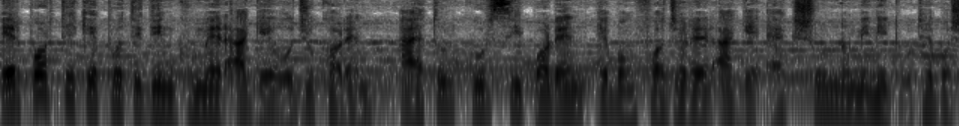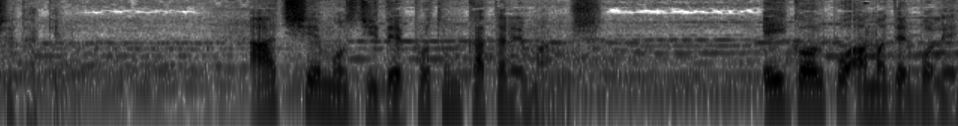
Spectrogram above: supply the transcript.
এরপর থেকে প্রতিদিন ঘুমের আগে অজু করেন, আয়াতুল কুরসি পড়েন এবং ফজরের আগে এক শূন্য মিনিট উঠে বসে থাকেন। আজ সে মসজিদের প্রথম কাতারের মানুষ। এই গল্প আমাদের বলে,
